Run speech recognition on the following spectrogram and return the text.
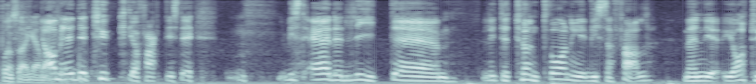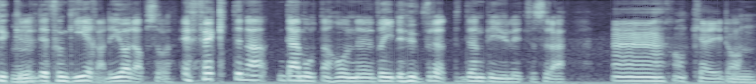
På en sån här gammal Ja men det, det tycker jag faktiskt. Det, visst är det lite, lite töntvarning i vissa fall. Men jag tycker Mm. det, fungerar, det gör det absolut. Effekterna däremot när hon eh, vrider huvudet, den blir ju lite sådär. Uh, Okej då. mm.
